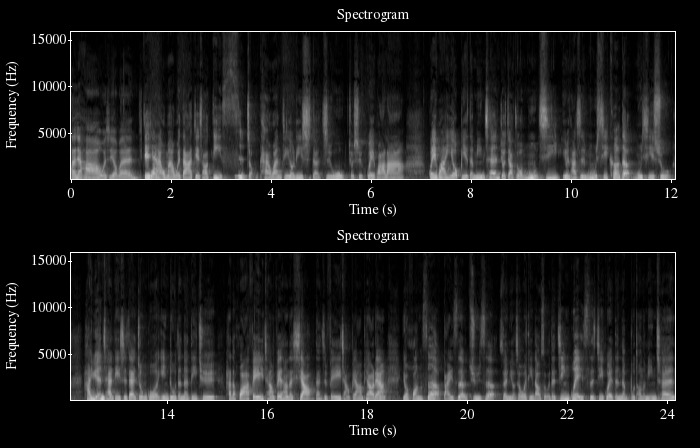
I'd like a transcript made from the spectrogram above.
大家好，我是宥雯。接下来我们要为大家介绍第四种台湾经由历史的植物，就是桂花啦。桂花也有别的名称，就叫做木犀，因为它是木犀科的木犀属。它原产地是在中国、印度等等地区。它的花非常非常的小，但是非常非常漂亮，有黄色、白色、橘色，所以你有时候会听到所谓的金桂、四季桂等等不同的名称。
